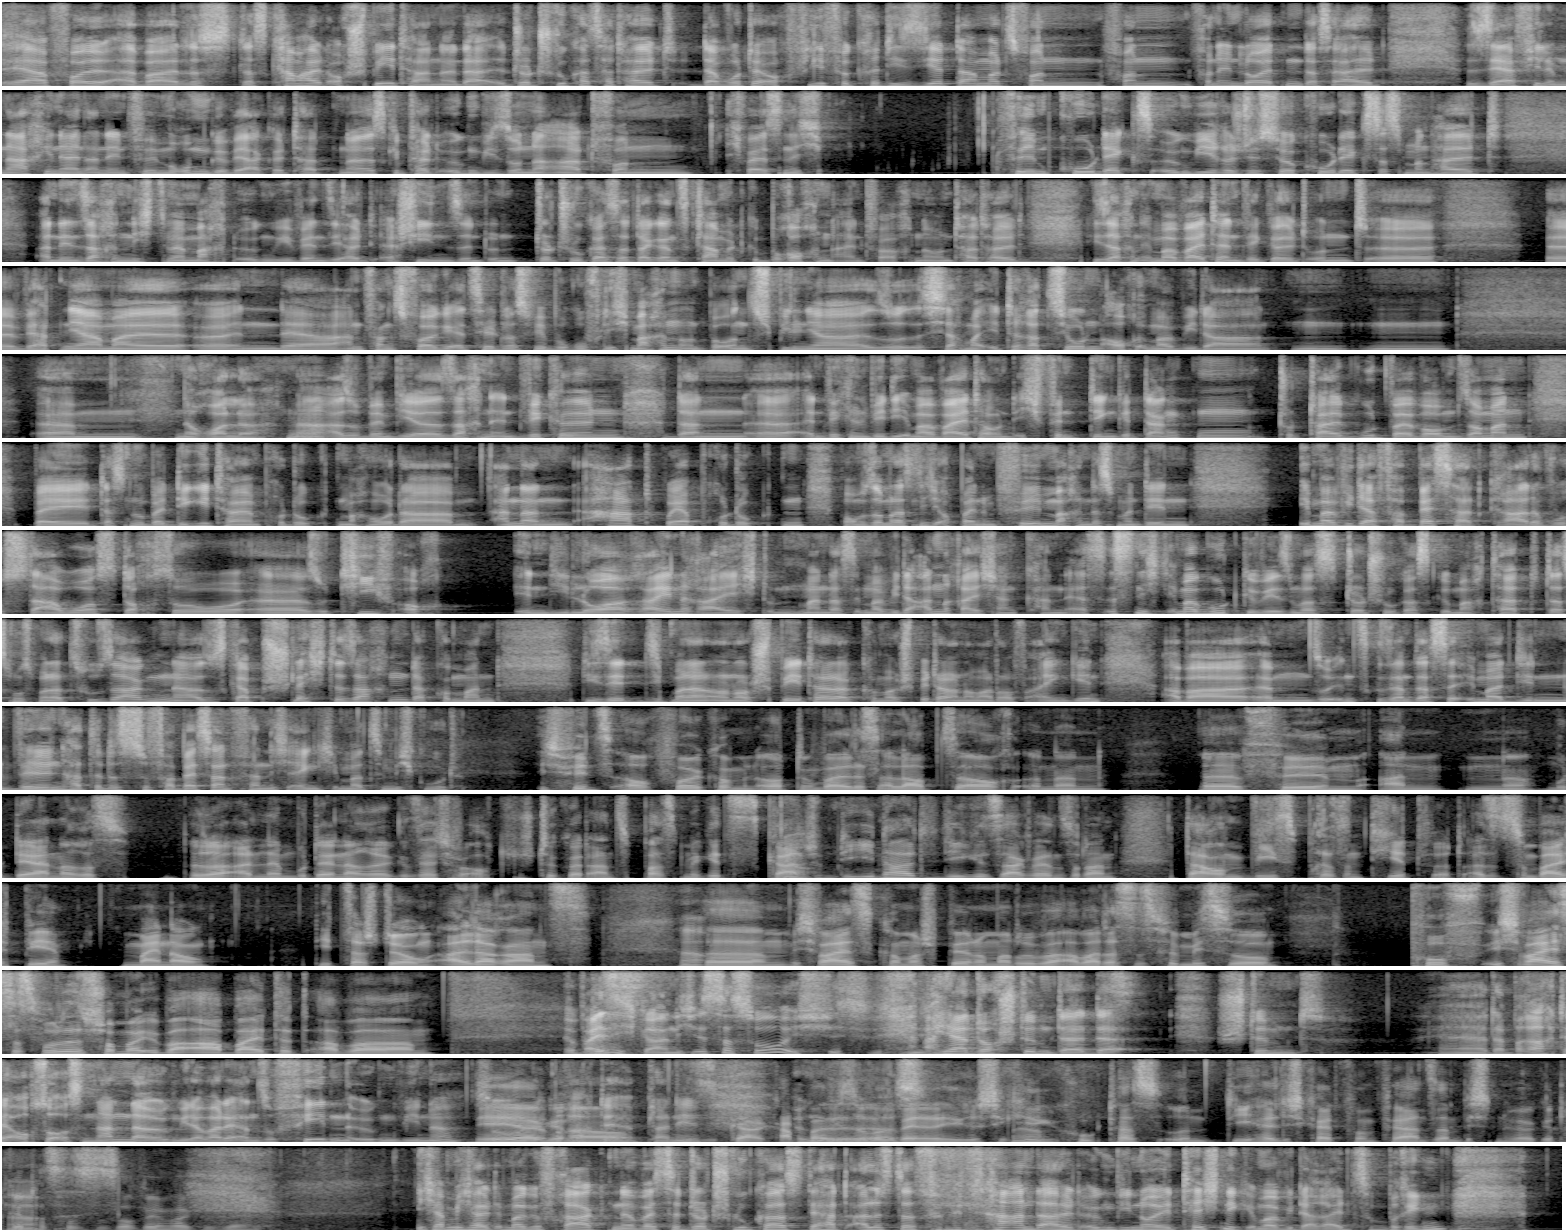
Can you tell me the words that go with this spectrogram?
Ja, voll, aber das, das kam halt auch später. Ne? Da, George Lucas hat halt, da wurde er auch viel für kritisiert damals von, von, von den Leuten, dass er halt sehr viel im Nachhinein an den Filmen rumgewerkelt hat. Ne? Es gibt halt irgendwie so eine Art von, ich weiß nicht, Filmkodex, irgendwie Regisseurkodex, dass man halt an den Sachen nichts mehr macht irgendwie, wenn sie halt erschienen sind. Und George Lucas hat da ganz klar mit gebrochen einfach ne? und hat halt die Sachen immer weiterentwickelt und äh, äh, wir hatten ja mal äh, in der Anfangsfolge erzählt, was wir beruflich machen und bei uns spielen ja so, ich sag mal, Iterationen auch immer wieder ein, ein ähm, eine Rolle. Ne? Ja. Also wenn wir Sachen entwickeln, dann äh, entwickeln wir die immer weiter. Und ich finde den Gedanken total gut, weil warum soll man bei, das nur bei digitalen Produkten machen oder anderen Hardware-Produkten? Warum soll man das nicht auch bei einem Film machen, dass man den immer wieder verbessert, gerade wo Star Wars doch so, äh, so tief auch in die Lore reinreicht und man das immer wieder anreichern kann. Es ist nicht immer gut gewesen, was George Lucas gemacht hat, das muss man dazu sagen. Ne? Also es gab schlechte Sachen, da kommt man, die sieht man dann auch noch später, da können wir später auch nochmal drauf eingehen. Aber ähm, so insgesamt, dass er immer den Willen hatte, das zu verbessern, fand ich eigentlich immer ziemlich gut. Ich finde es auch vollkommen in Ordnung, weil das erlaubt es auch einen äh, Film an ein moderneres oder an eine modernere Gesellschaft auch ein Stück weit anzupassen. Mir geht es gar ja. nicht um die Inhalte, die gesagt werden, sondern darum, wie es präsentiert wird. Also zum Beispiel, in meinen Augen, die Zerstörung Alderans. Ja. Ähm, ich weiß, kommen wir später nochmal drüber, aber das ist für mich so, puff. Ich weiß, das wurde schon mal überarbeitet, aber. Weiß ich gar nicht, ist das so? Ich, ich, ich, ach ja, doch, stimmt, da, da, stimmt. Ja, da brach der auch so auseinander irgendwie, da war der an so Fäden irgendwie, ne? So, ja, da genau. der Planet. Es gab, gab mal, sowas. wenn du hier richtig ja. hingeguckt hast und die Helligkeit vom Fernseher ein bisschen höher gedreht ja. hast, hast du es auf jeden Fall gesehen ich habe mich halt immer gefragt, ne, weißt du, George Lucas, der hat alles dafür getan, da halt irgendwie neue Technik immer wieder reinzubringen.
